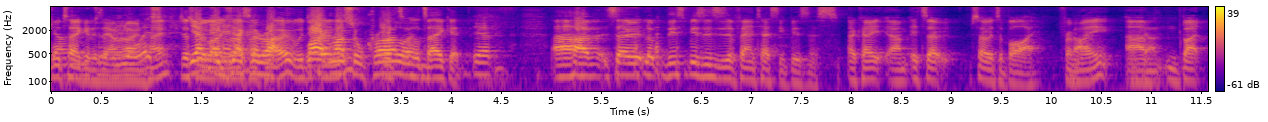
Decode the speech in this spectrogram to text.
We'll take it as our own, US. hey? Just Yep, like exactly Russell right. Crowe. We'll like. Russell Crowe. We'll take it. Yep. Um, so look, this business is a fantastic business. Okay, um, it's a so it's a buy from Right, me. Um, okay. But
